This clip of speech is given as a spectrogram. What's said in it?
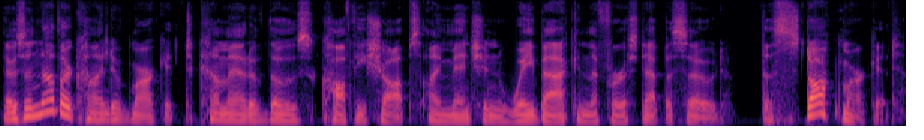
there's another kind of market to come out of those coffee shops I mentioned way back in the first episode, the stock market.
